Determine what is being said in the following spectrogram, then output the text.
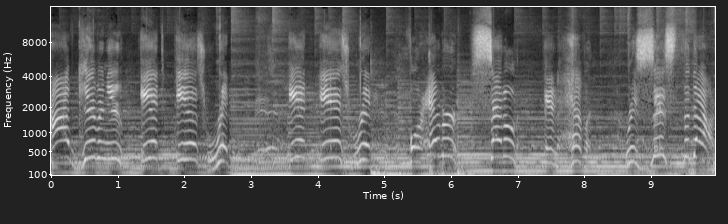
I've given you, it is written. It is written. Forever settled in heaven. Resist the doubt.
